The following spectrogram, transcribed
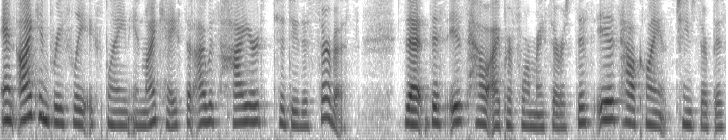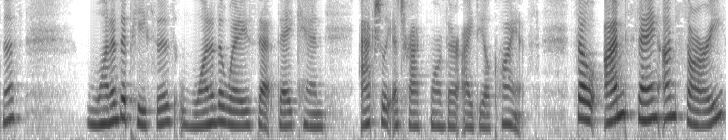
And I can briefly explain in my case that I was hired to do this service, that this is how I perform my service, this is how clients change their business. One of the pieces, one of the ways that they can actually attract more of their ideal clients. So I'm saying I'm sorry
